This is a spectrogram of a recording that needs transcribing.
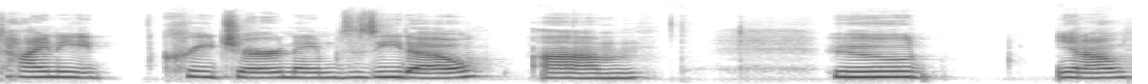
tiny creature named Zito um who you know,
